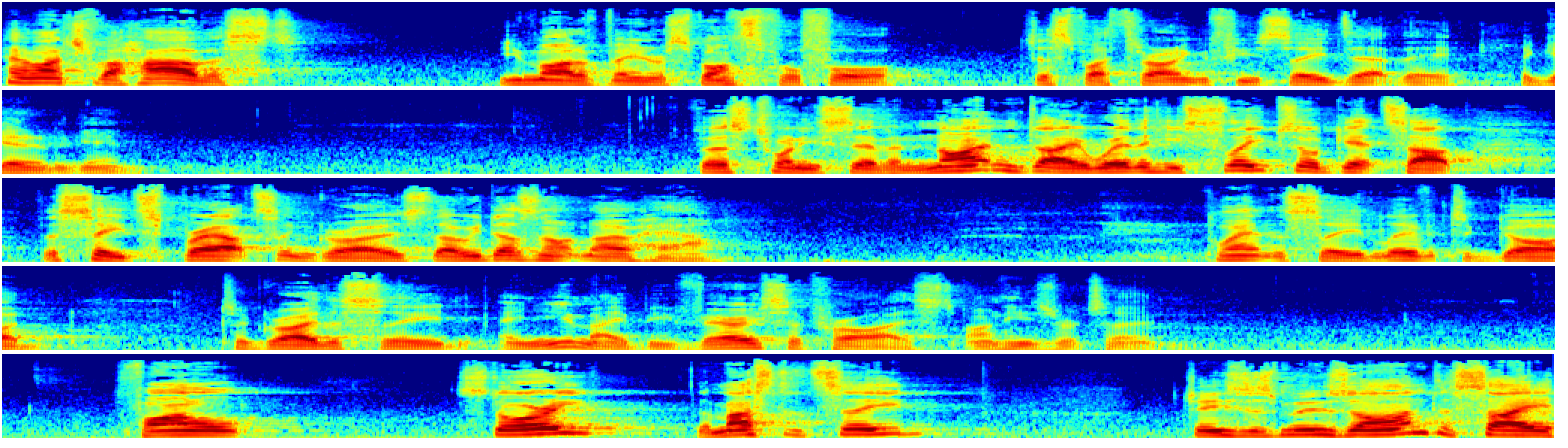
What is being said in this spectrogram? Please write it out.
how much of a harvest you might have been responsible for just by throwing a few seeds out there again and again. Verse 27 Night and day, whether he sleeps or gets up, the seed sprouts and grows, though he does not know how. Plant the seed, leave it to God to grow the seed, and you may be very surprised on his return. Final story the mustard seed. Jesus moves on to say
